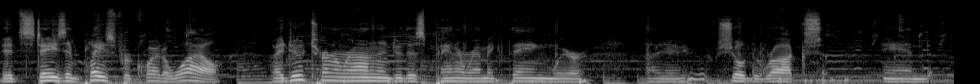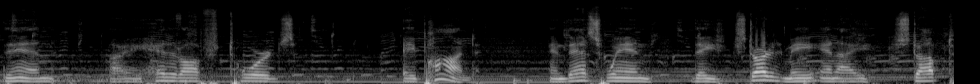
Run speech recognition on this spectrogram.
it stays in place for quite a while. I do turn around and do this panoramic thing where I showed the rocks and then I headed off towards a pond. And that's when they started me and I stopped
